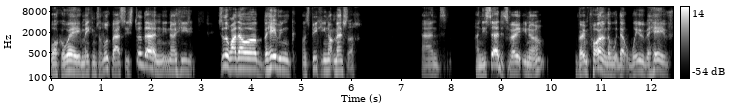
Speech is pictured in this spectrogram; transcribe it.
walk away, make himself look bad. So he stood there and, you know, he, stood there while they were behaving and speaking, not menschlich. And and he said it's very, you know, very important that that way we behave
